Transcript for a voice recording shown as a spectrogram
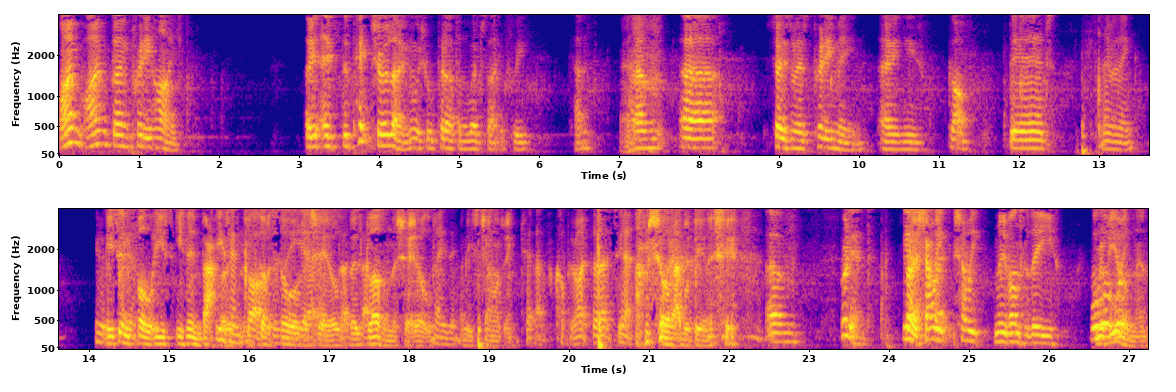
I'm I'm going pretty high. I mean, If the picture alone, which we'll put up on the website if we can, um, uh, shows him as pretty mean. I mean, he's got a beard and everything. He looks He's in full. He's he's in battle. He's in isn't he? He's got a sword, he? a shield. that's- There's that's blood on the shield, amazing. and he's charging. Check that for copyright, but that's yeah. I'm sure that would be an issue. Um, brilliant. So Yeah, shall we shall we move on to the Well, well, reviewing well, then?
